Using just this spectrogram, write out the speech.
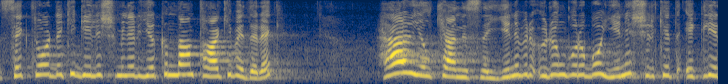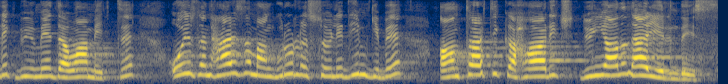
sektördeki gelişmeleri yakından takip ederek her yıl kendisine yeni bir ürün grubu, yeni şirket ekleyerek büyümeye devam etti. O yüzden her zaman gururla söylediğim gibi Antarktika hariç dünyanın her yerindeyiz.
